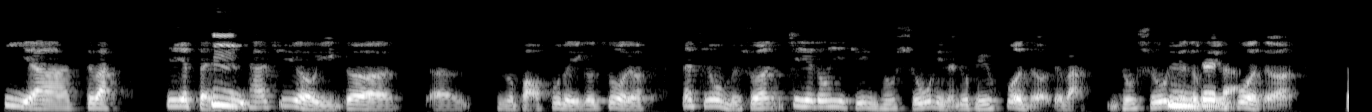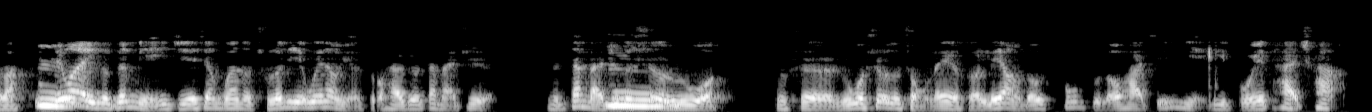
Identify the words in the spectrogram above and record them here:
D 啊，对吧？这些本身它具有一个呃这个保护的一个作用。那其实我们说这些东西，其实你从食物里面都可以获得，对吧？你从食物里面都可以获得，对吧？另外一个跟免疫直接相关的，除了这些微量元素，还有就是蛋白质。那蛋白质的摄入，就是如果摄入的种类和量都充足的话，其实免疫力不会太差。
